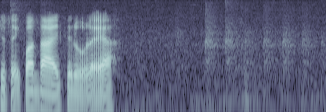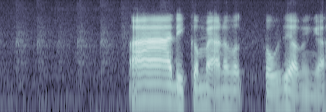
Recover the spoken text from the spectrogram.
Chưa thấy quan tài, chưa đủ đấy à? À đi, con mẹ nó vẫn cấu rỉa mình kìa.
